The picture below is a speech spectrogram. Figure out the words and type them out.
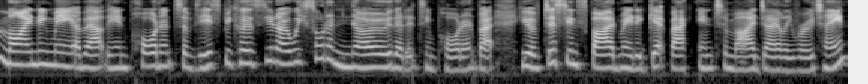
reminding me about the importance of this because, you know, we sort of know that it's important, but you have just inspired me to get back into my daily routine.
